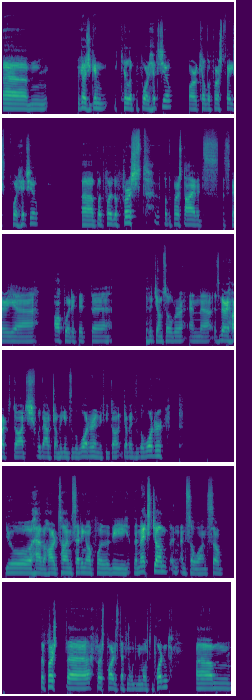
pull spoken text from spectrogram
um, because you can kill it before it hits you, or kill the first face before it hits you. Uh, but for the first for the first dive, it's it's very uh, awkward if it uh, if it jumps over, and uh, it's very hard to dodge without jumping into the water. And if you don't jump into the water, you have a hard time setting up for the the next jump and, and so on. So the first uh, first part is definitely the most important. Um,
